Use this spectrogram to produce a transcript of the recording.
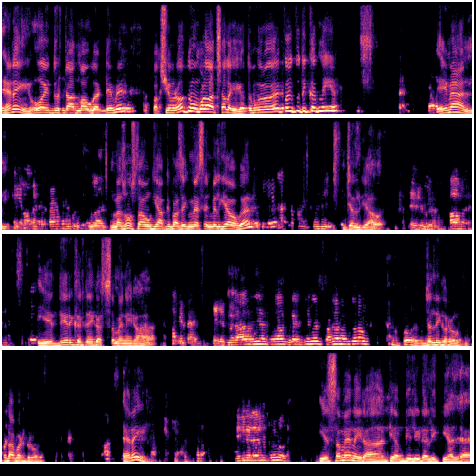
है नहीं? वो एक दुष्ट आत्मा गड्ढे में पक्षियों में रहो। तुम्हें बड़ा अच्छा लगेगा। तुम्हें कोई कोई दिक्कत नहीं है। Amen. मैं सोचता हूँ कि आपके पास एक मैसेज मिल गया होगा। जल्दी आओ। ये देर करने का समय नहीं रहा। जल्दी करो, फटाफट करो। है नहीं? ये समय नहीं रहा कि अब दिली डली किया जाए।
